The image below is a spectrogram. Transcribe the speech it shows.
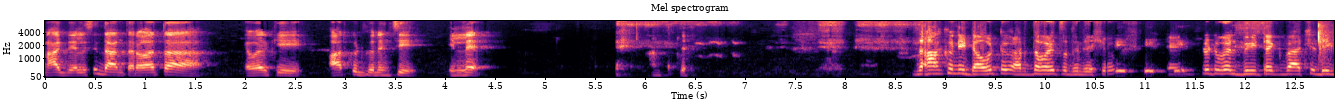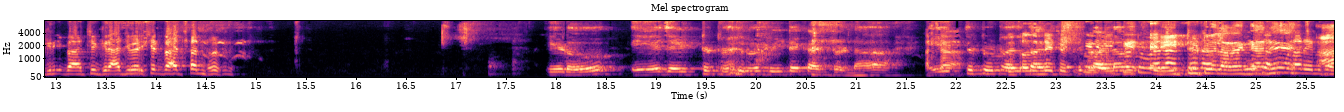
నాకు తెలిసి దాని తర్వాత ఎవరికి ఆర్కుట్ గురించి ఇల్లే. నాకు నీ డౌట్ అర్థమవుతుంది నీకు eight to twelve BTech batch degree batch graduation batch అన్నారు ఈడు age eight to twelve BTech అంటుండా. Eighth to 2008 twelve eight to twelve అనగానే అనుకున్నాను ఆ,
